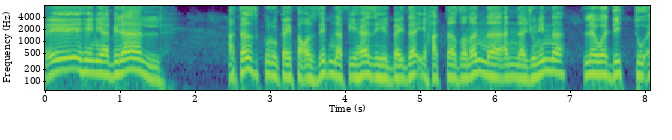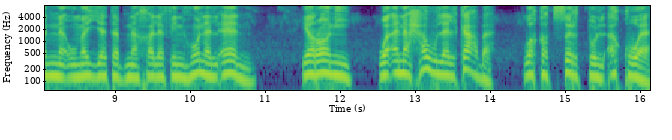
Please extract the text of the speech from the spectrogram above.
إيه يا بلال أتذكر كيف عذبنا في هذه البيداء حتى ظننا أن جننا؟ لوددت أن أمية بن خلف هنا الآن. يراني وأنا حول الكعبة وقد صرت الأقوى.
